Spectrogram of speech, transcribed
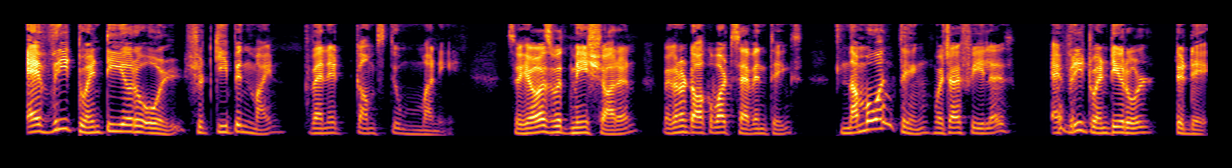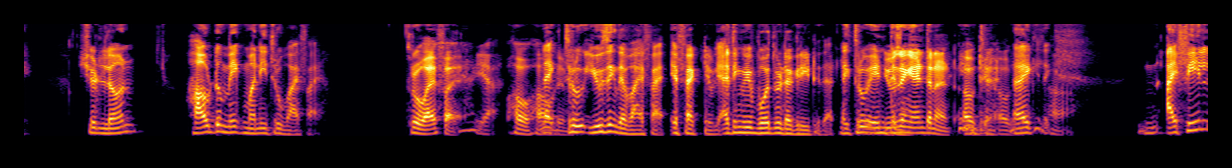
every 20 year old should keep in mind when it comes to money. So here's with me, Sharan. We're going to talk about seven things. Number one thing, which I feel is every 20 year old today should learn how to make money through Wi Fi. Through Wi-Fi. Yeah. How? How? like through using the Wi Fi effectively. I think we both would agree to that. Like through internet. using internet. Okay. Internet. okay. Like- like- Ah. I feel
